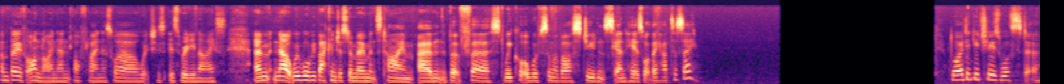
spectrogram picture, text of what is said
and both online and offline as well, which is, is really nice. Um, now, we will be back in just a moment's time, um, but first, we caught up with some of our students and here's what they had to say. Why did you choose Worcester?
